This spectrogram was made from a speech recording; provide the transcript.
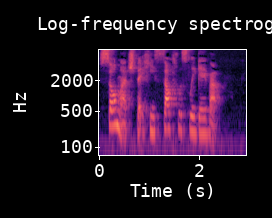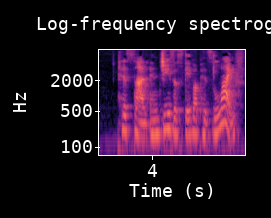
so much that he selflessly gave up his son and Jesus gave up his life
